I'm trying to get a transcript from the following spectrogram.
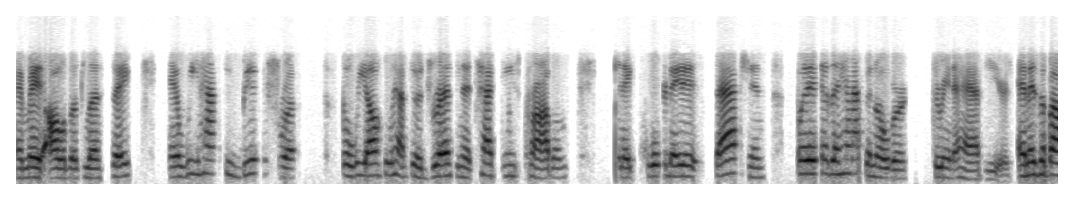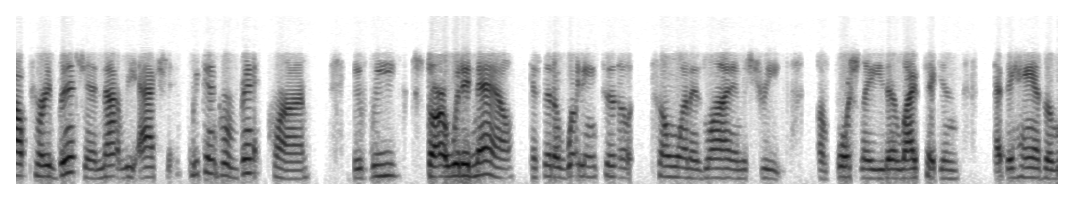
and made all of us less safe. And we have to build trust but we also have to address and attack these problems in a coordinated fashion. But it doesn't happen over three and a half years. And it's about prevention, not reaction. We can prevent crime if we start with it now instead of waiting till someone is lying in the street. Unfortunately, their life taken at the hands of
